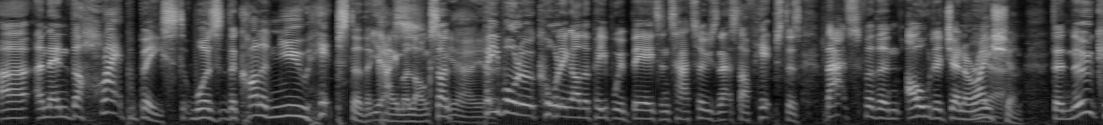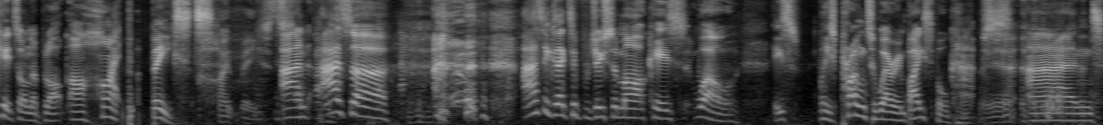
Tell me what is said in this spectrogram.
Uh, and then the Hype Beast was the kind of new hipster that Yes. came along. So Yeah, yeah. people who are calling other people with beards and tattoos and that stuff hipsters, that's for the older generation. The new kids on the block are Hype Beasts. Hype beasts. And as a as executive producer Mark is well, he's he's prone to wearing baseball caps and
